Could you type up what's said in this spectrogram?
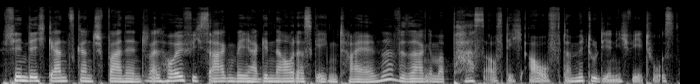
finde ich ganz, ganz spannend, weil häufig sagen wir ja genau das Gegenteil. Ne? Wir sagen immer, pass auf dich auf, damit du dir nicht wehtust.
